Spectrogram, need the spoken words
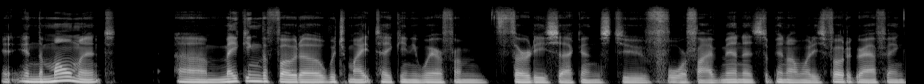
in the moment um, making the photo, which might take anywhere from 30 seconds to four or five minutes, depending on what he's photographing.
